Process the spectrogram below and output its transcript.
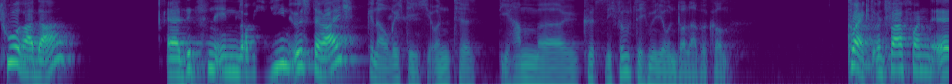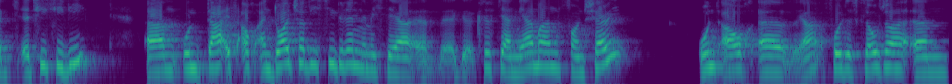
Tourradar, äh, sitzen in, glaube ich, Wien, Österreich. Genau, richtig. Und äh, die haben äh, kürzlich 50 Millionen Dollar bekommen. Korrekt, und zwar von äh, TCV. Ähm, und da ist auch ein deutscher VC drin, nämlich der äh, Christian Mehrmann von Sherry und auch, äh, ja, Full Disclosure, ähm,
